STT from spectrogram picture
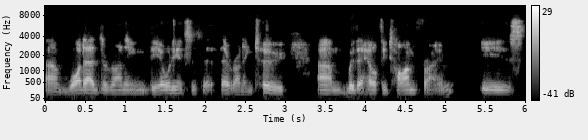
um, what ads are running, the audiences that they're running to, um, with a healthy time frame is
